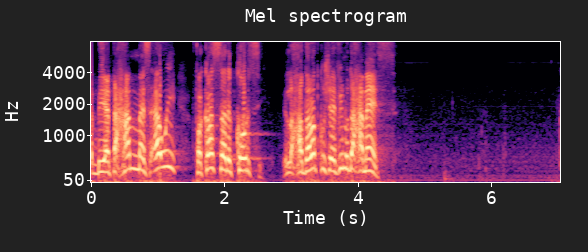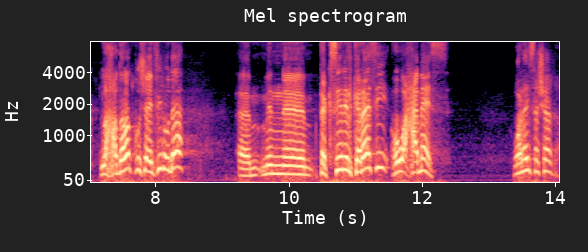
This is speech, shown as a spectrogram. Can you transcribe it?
بيتحمس قوي فكسر الكرسي. اللي حضراتكم شايفينه ده حماس. اللي حضراتكم شايفينه ده من تكسير الكراسي هو حماس وليس شغب.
